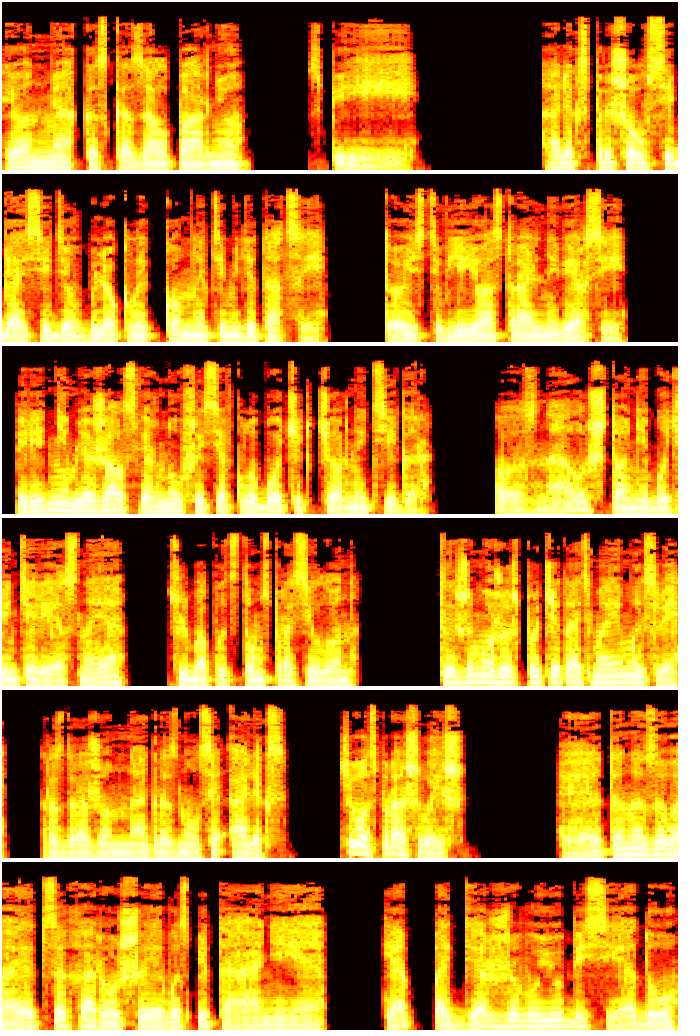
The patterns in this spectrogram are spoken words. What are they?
и он мягко сказал парню «Спи». Алекс пришел в себя, сидя в блеклой комнате медитации, то есть в ее астральной версии. Перед ним лежал свернувшийся в клубочек черный тигр. «Узнал что-нибудь интересное?» — с любопытством спросил он. «Ты же можешь прочитать мои мысли», — раздраженно огрызнулся Алекс. «Чего спрашиваешь?» «Это называется хорошее воспитание. Я поддерживаю беседу»,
